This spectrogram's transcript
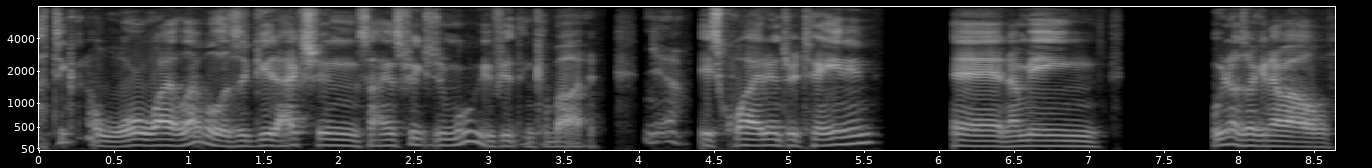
I think on a worldwide level, it's a good action science fiction movie if you think about it. Yeah, It's quite entertaining, and I mean, we're not talking about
